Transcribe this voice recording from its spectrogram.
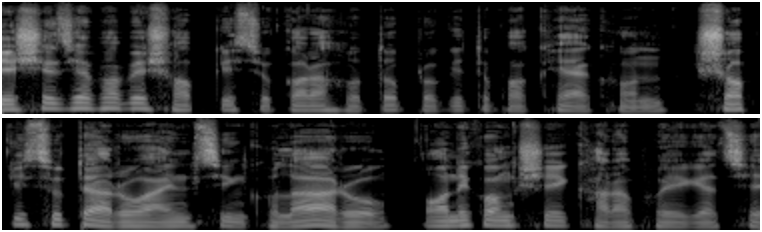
দেশে যেভাবে সবকিছু করা হতো, প্রকৃতপক্ষে এখন সবকিছুতে আরও আইন শৃঙ্খলা আরও অনেক অংশেই খারাপ হয়ে গেছে।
